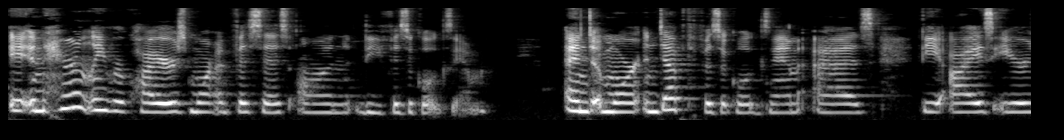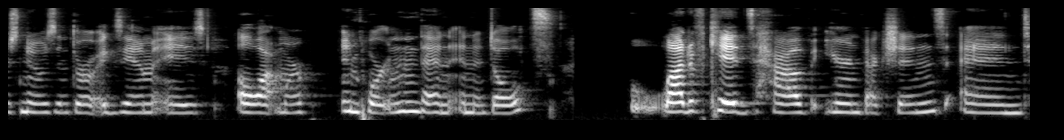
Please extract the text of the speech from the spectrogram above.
it inherently requires more emphasis on the physical exam and a more in depth physical exam, as the eyes, ears, nose, and throat exam is a lot more important than in adults. A lot of kids have ear infections and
